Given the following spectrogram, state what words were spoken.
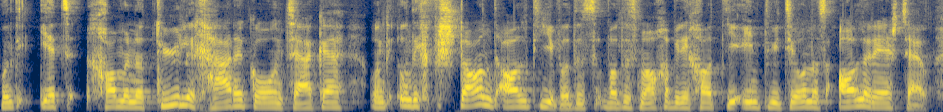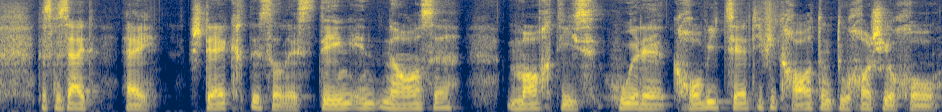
Und jetzt kann man natürlich hergehen und sagen, und, und ich verstand all die, die das, die das machen, ich habe die Intuition als allererstes auch, dass man sagt, hey, steck dir so ein Ding in die Nase, mach dein hure Covid-Zertifikat und du kannst ja kommen.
